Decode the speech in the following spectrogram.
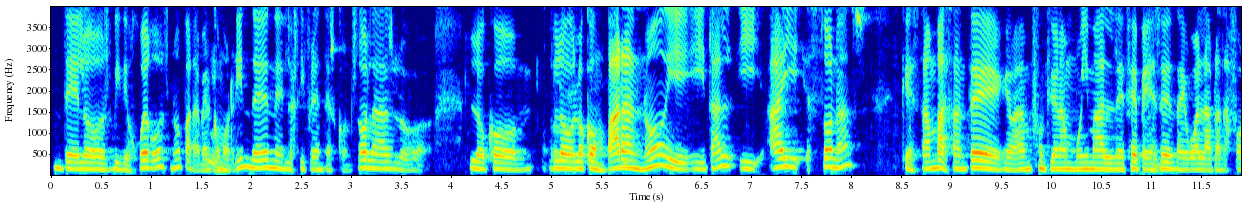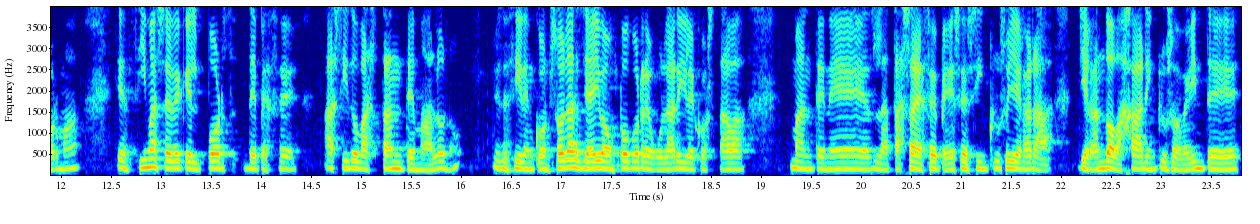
de los videojuegos, ¿no? Para ver cómo mm. rinden en las diferentes consolas, lo, lo, comparan, ¿no? Y, y, tal. Y hay zonas que están bastante, que van, funcionan muy mal de FPS, da igual la plataforma. Y encima se ve que el port de PC ha sido bastante malo, ¿no? Es decir, en consolas ya iba un poco regular y le costaba mantener la tasa de FPS, incluso llegar a, llegando a bajar incluso a 20,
